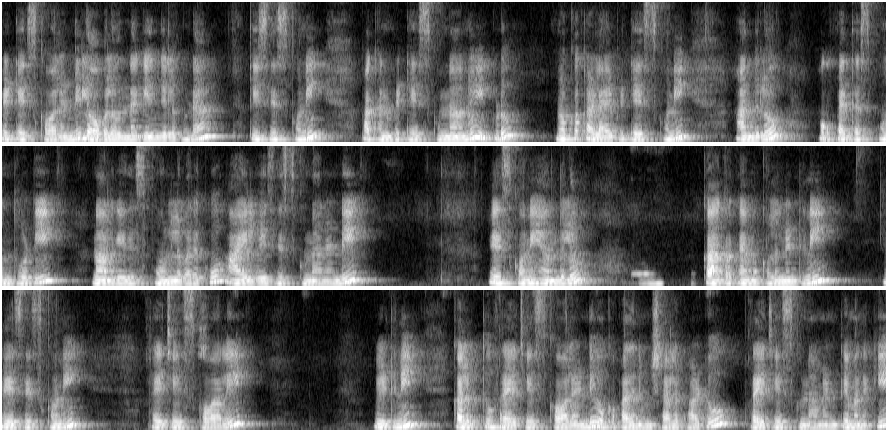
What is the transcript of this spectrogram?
పెట్టేసుకోవాలండి. లోపల ఉన్న గింజలు కూడా తీసేసుకొని పక్కన పెట్టేసుకున్నాను. ఇప్పుడు ఒక కళాయి పెట్టేసుకొని అందులో ఒక పెద్ద స్పూన్ తోటి నాలుగైదు స్పూన్ల వరకు ఆయిల్ వేసేసుకున్నానండి. వేసుకొని అందులో కాకరకాయ ముక్కలన్నింటినీ వేసేసుకొని ఫ్రై చేసుకోవాలి. వీటిని కలుపుతూ ఫ్రై చేసుకోవాలండి. ఒక పది నిమిషాల పాటు ఫ్రై చేసుకున్నామంటే మనకి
